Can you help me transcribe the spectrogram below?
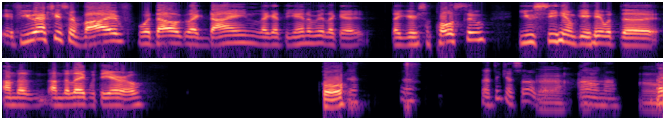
if you actually survive without like dying, like at the end of it, like a like you're supposed to, you see him get hit with the on the on the leg with the arrow. Cool. Yeah. I think I saw that. Uh, I don't know. oh, I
